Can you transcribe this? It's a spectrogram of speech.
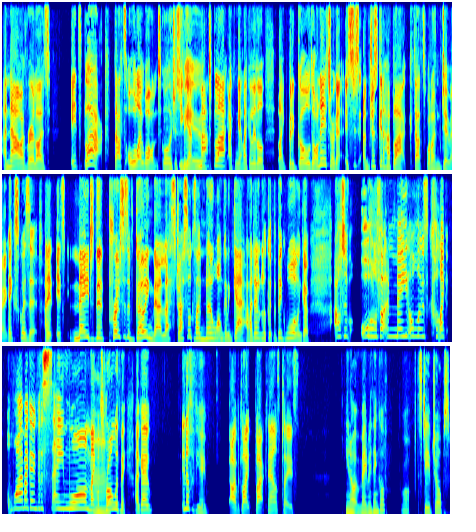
And now I've realised it's black. That's all I want. Gorgeous You can get you. matte black. I can get like a little like bit of gold on it, or I get, it's just I'm just gonna have black. That's what I'm doing. Exquisite. and it, it's made the process of going there less stressful because I know what I'm going to get, and I don't look at the big wall and go, out of all of that and made all those like, why am I going for the same one? Like, what's Mm. wrong with me? I go, enough of you. I would like black nails, please. You know what it made me think of? What? Steve Jobs.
